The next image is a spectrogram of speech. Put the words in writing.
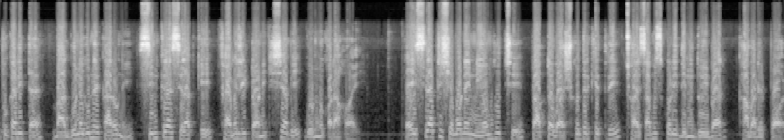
উপকারিতা বা গুণাগুণের কারণে সিনক্রা সিরাপকে ফ্যামিলি টনিক হিসাবে গণ্য করা হয়। এই সিরাপটি সেবনের নিয়ম হচ্ছে প্রাপ্তবয়স্কদের ক্ষেত্রে ছয় চামচ করে দিনে দুইবার খাবারের পর।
